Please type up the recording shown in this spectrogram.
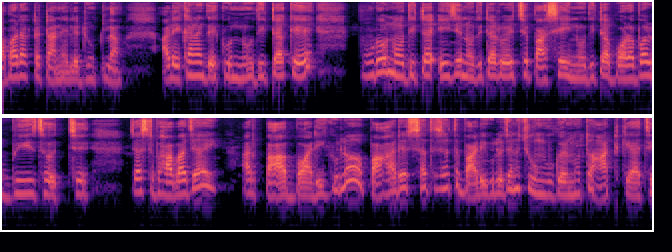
আবার একটা টানেলে ঢুকলাম। আর এখানে দেখুন নদীটাকে, পুরো নদীটা, এই যে নদীটা রয়েছে পাশে এই নদীটা বরাবর ব্রিজ হচ্ছে। জাস্ট ভাবা যায়? আর পা, বাড়িগুলো, পাহাড়ের সাথে সাথে বাড়িগুলো যেন চুম্বুকের মতো আটকে আছে।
